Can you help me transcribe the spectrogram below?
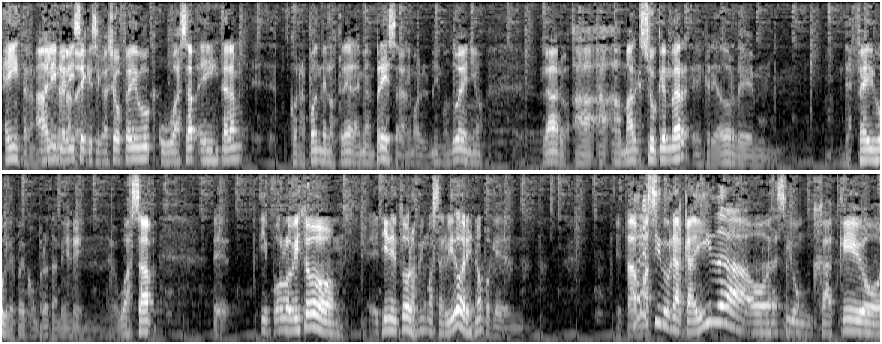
e Instagram. Ah, Pali me dice que se cayó Facebook, WhatsApp e Instagram eh, corresponden los tres a la misma empresa, tenemos el mismo dueño. Claro, a, a, Mark Zuckerberg, el creador de, de Facebook, después compró también eh, WhatsApp. y por lo visto tienen todos los mismos servidores, ¿no? Porque ¿Habrá sido una caída o habrá sido un hackeo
